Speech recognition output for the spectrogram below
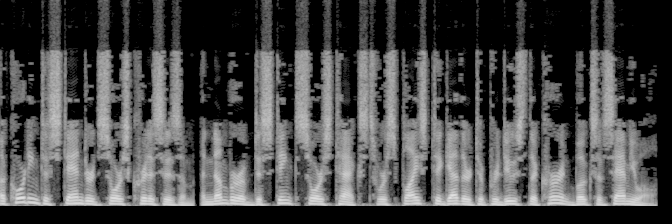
According to standard source criticism, a number of distinct source texts were spliced together to produce the current books of Samuel.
